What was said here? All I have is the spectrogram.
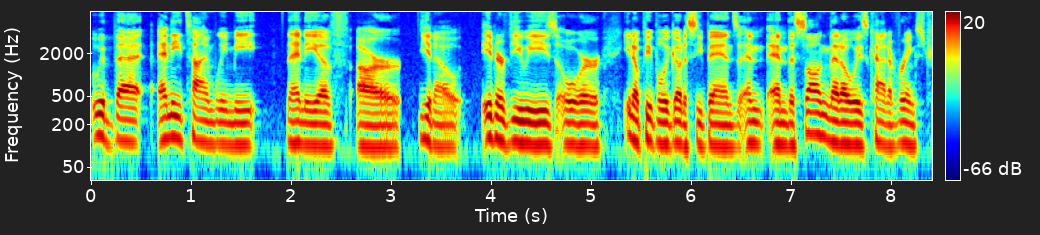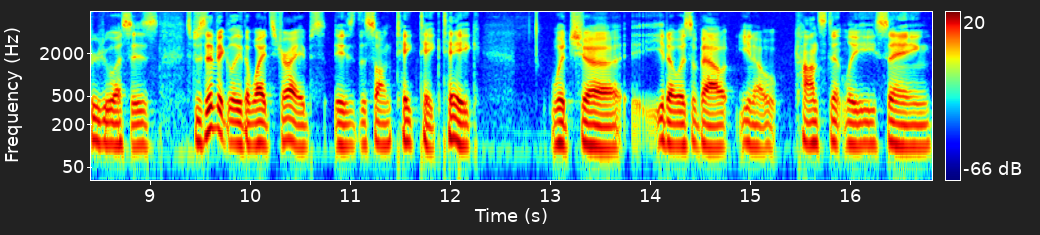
with that anytime we meet any of our you know interviewees or you know people we go to see bands and and the song that always kind of rings true to us is specifically the White Stripes is the song Take Take Take which uh, you know is about you know constantly saying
